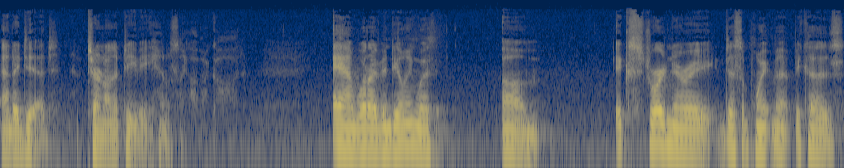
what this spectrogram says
And I did turn on the TV and I was like, "Oh my god." And what I've been dealing with um, extraordinary disappointment because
